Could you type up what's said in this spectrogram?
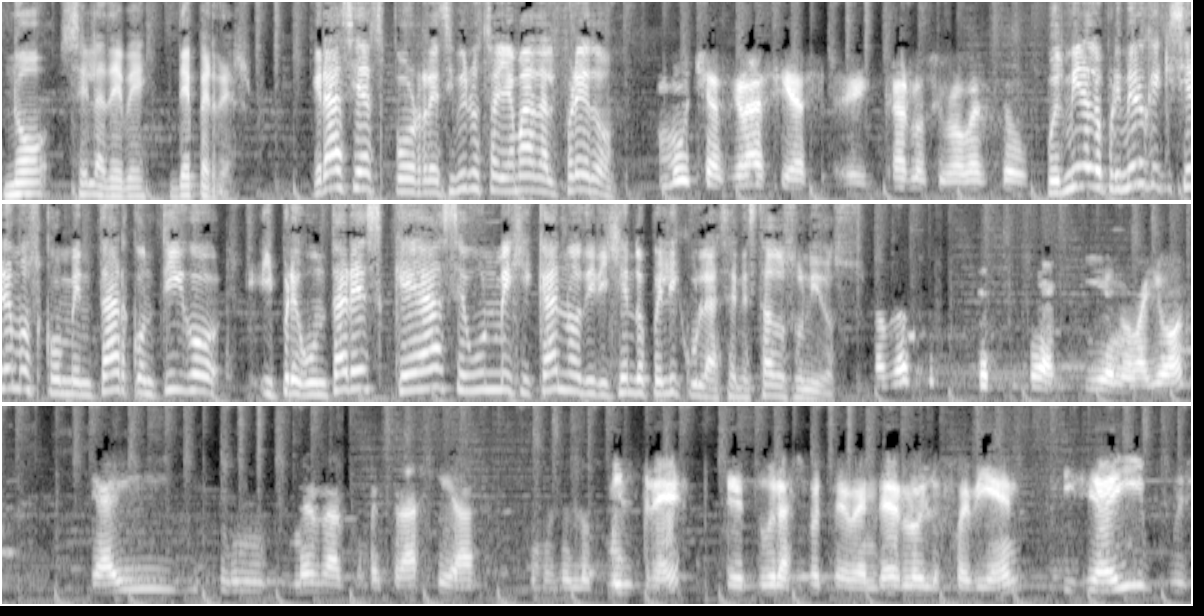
no se la debe de perder. Gracias por recibir nuestra llamada, Alfredo. Muchas gracias, eh, Carlos y Roberto. Pues mira, lo primero que quisiéramos comentar contigo y preguntar es qué hace un mexicano dirigiendo películas en Estados Unidos. La verdad es que aquí en Nueva York, que ahí hice un primer largometraje como en el 2003, que tuve la suerte de venderlo y le fue bien. Y de ahí, pues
